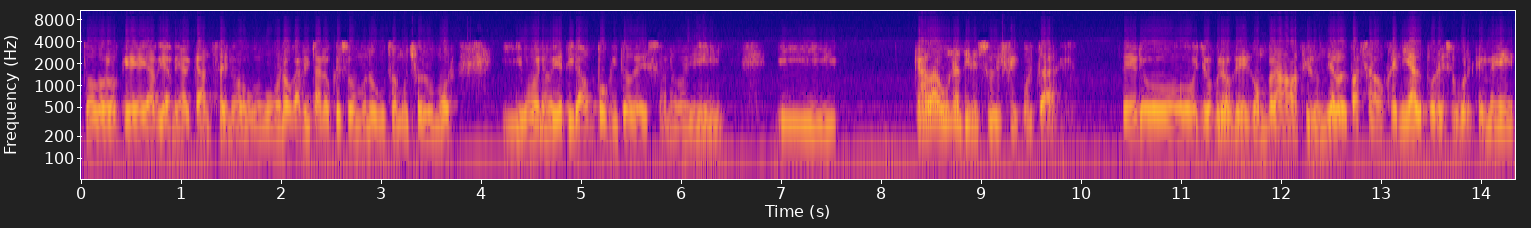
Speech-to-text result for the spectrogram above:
todo lo que había a mi alcance, ¿no? Como buenos capitanos que somos, nos gusta mucho el humor y bueno, y he tirado un poquito de eso, ¿no? Y, y cada una tiene su dificultad pero yo creo que con Brown un día lo he pasado genial por eso, porque me,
